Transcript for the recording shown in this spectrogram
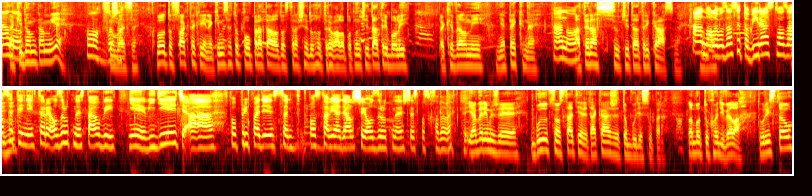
Áno. taký dom tam je. Och, v Bože. lese. Bolo to fakt také iné. Kým sa to popratalo, to strašne dlho trvalo. Potom tie Tatry boli také veľmi nepekné. Áno. A teraz sú tie Tatry krásne. Áno, lebo zase to vyrástlo, zase Mhm. tie niektoré ozrutné stavby nie je vidieť a po prípade sa postavia ďalšie ozrutné ešte poschodové. Ja verím, že budúcnosť Tatier je taká, že to bude super. Lebo tu chodí veľa turistov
